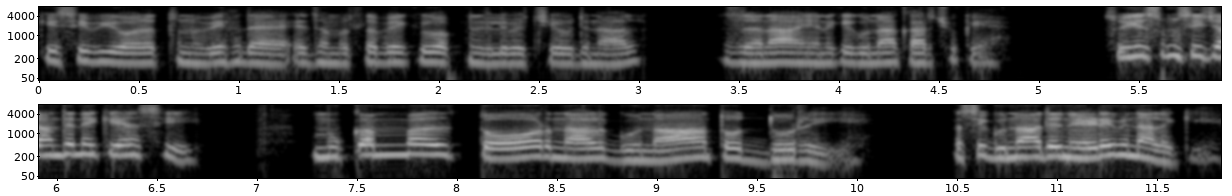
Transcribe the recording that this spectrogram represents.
ਕਿਸੇ ਵੀ ਔਰਤ ਨੂੰ ਵੇਖਦਾ ਹੈ, ਇਹਦਾ ਮਤਲਬ ਹੈ ਕਿ ਉਹ ਆਪਣੇ ਦਿਲ ਵਿੱਚ ਉਹਦੇ ਨਾਲ ਜ਼ਨਾ ਯਾਨੀ ਕਿ ਗੁਨਾਹ ਕਰ ਚੁੱਕਿਆ ਹੈ। ਸੋ ਯਿਸੂ ਮਸੀਹ ਚਾਹੁੰਦੇ ਨੇ ਕਿ ਅਸੀਂ ਮੁਕੰਮਲ ਤੌਰ ਨਾਲ ਗੁਨਾਹ ਤੋਂ ਦੂਰ ਰਹੀਏ। ਅਸੀਂ ਗੁਨਾਹ ਦੇ ਨੇੜੇ ਵੀ ਨਾ ਲੱਗੀਏ।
